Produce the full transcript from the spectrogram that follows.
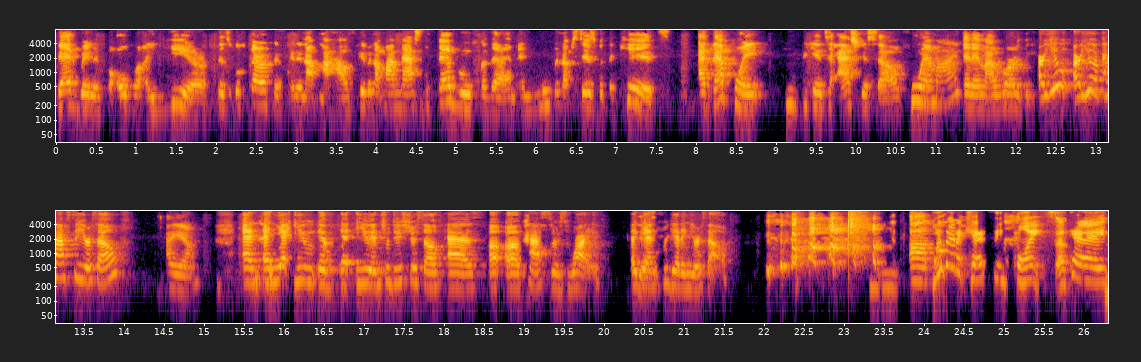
bedridden for over a year, physical therapist getting out my house, giving up my master bedroom for them, and moving upstairs with the kids. At that point, you begin to ask yourself, who am I and am I worthy? Are you are you a pastor yourself? I am. And and yet you if, if you introduce yourself as a, a pastor's wife. Again, yes. forgetting yourself. Um, you better catch these points, okay?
